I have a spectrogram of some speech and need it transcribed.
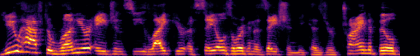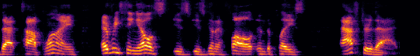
You have to run your agency like you're a sales organization because you're trying to build that top line. Everything else is is going to fall into place after that.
